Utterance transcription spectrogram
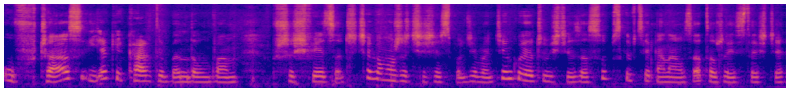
e, ów czas i jakie karty będą Wam przyświecać, czego możecie się spodziewać. Dziękuję oczywiście za subskrypcję kanału, za to, że jesteście,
